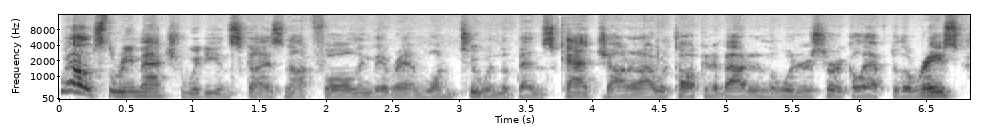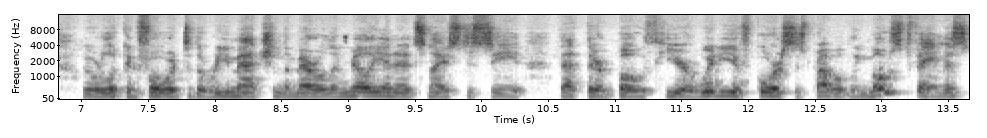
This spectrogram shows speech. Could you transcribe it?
Well, it's the rematch. Witty and Sky's not falling. They ran 1 2 in the Ben's Cat. John and I were talking about it in the winner's circle after the race. We were looking forward to the rematch in the Maryland Million, and it's nice to see that they're both here. Witty, of course, is probably most famous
